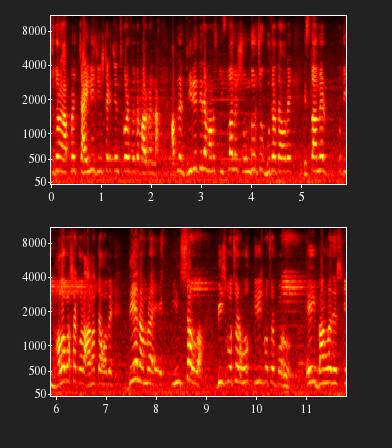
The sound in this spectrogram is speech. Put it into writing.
সুতরাং আপনার চাইলেই জিনিসটাকে চেঞ্জ করে ফেলতে পারবেন না। আপনার ধীরে ধীরে মানুষকে ইসলামের সৌন্দর্য বোঝাতে হবে, ইসলামের প্রতি ভালোবাসা করে আনাতে হবে। দেন আমরা ইনশাল্লাহ বিশ বছর হোক, তিরিশ বছর পর হোক, এই বাংলাদেশকে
